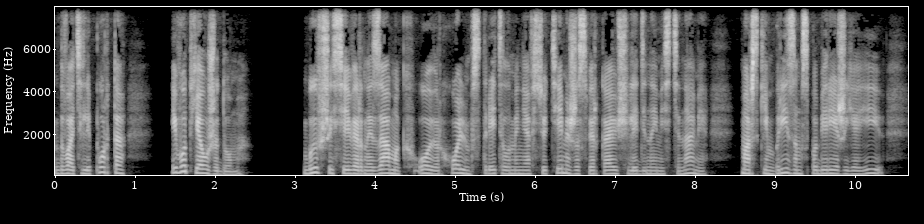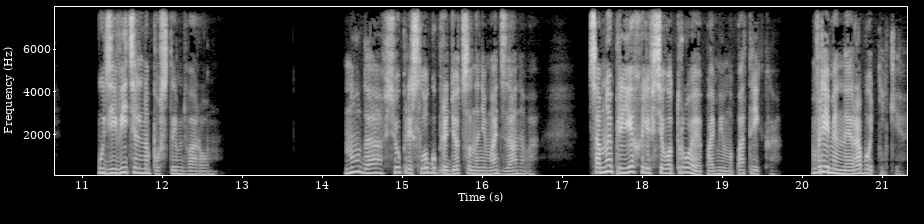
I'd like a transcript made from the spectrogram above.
два телепорта, и вот я уже дома. Бывший северный замок Оверхольм встретил меня все теми же сверкающими ледяными стенами, морским бризом с побережья и удивительно пустым двором. Ну да, всю прислугу придется нанимать заново. Со мной приехали всего трое, помимо Патрика. Временные работники.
